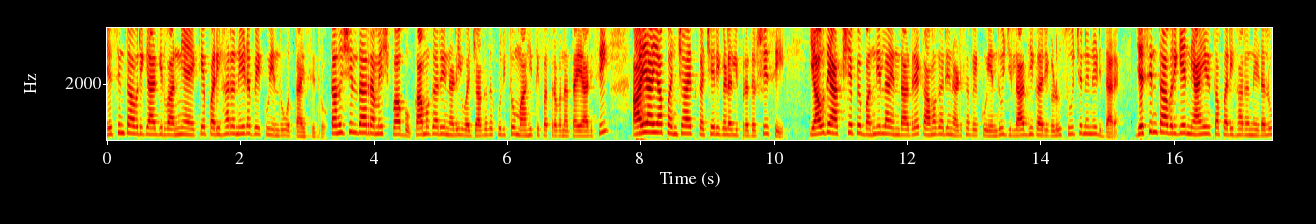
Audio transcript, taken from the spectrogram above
ಜಸಿಂತ ಅವರಿಗೆ ಆಗಿರುವ ಅನ್ಯಾಯಕ್ಕೆ ಪರಿಹಾರ ನೀಡಬೇಕು ಎಂದು ಒತ್ತಾಯಿಸಿದರು. ತಹಶೀಲ್ದಾರ್ ರಮೇಶ್ ಬಾಬು ಕಾಮಗಾರಿ ನಡೆಯುವ ಜಾಗದ ಕುರಿತು ಮಾಹಿತಿ ಪತ್ರವನ್ನು ತಯಾರಿಸಿ, ಆಯಾಯ ಪಂಚಾಯತ್ ಕಚೇರಿಗಳಲ್ಲಿ ಪ್ರದರ್ಶಿಸಿ, ಯಾವುದೇ ಆಕ್ಷೇಪ ಬಂದಿಲ್ಲ ಎಂದಾದರೆ ಕಾಮಗಾರಿ ನಡೆಸಬೇಕು ಎಂದು ಜಿಲ್ಲಾಧಿಕಾರಿಗಳು ಸೂಚನೆ ನೀಡಿದ್ದಾರೆ. ಜಸಿಂತ ಅವರಿಗೆ ನ್ಯಾಯಯುತ ಪರಿಹಾರ ನೀಡಲು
